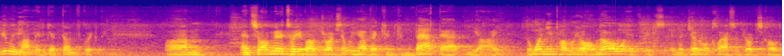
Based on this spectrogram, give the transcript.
really want me to get done quickly. Um, and so I'm going to tell you about drugs that we have that can combat that EI. The one you probably all know, it, it's in a general class of drugs called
